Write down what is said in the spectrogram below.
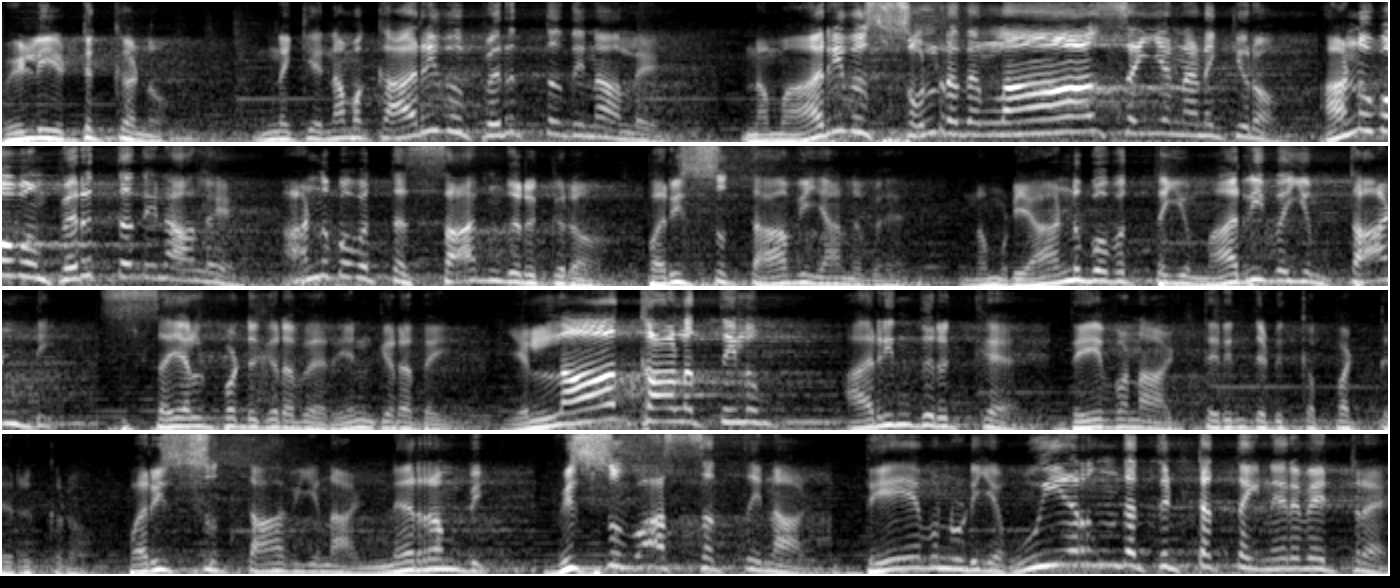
வெளியிட்டுக்கணும். இன்னைக்கு நமக்கு அறிவு பெருத்ததினாலே நம்ம அறிவு சொல்றதெல்லாம் செய்ய நினைக்கிறோம். அனுபவம் பெருத்ததினாலே அனுபவத்தை சார்ந்து இருக்கிறோம் பரிசுத்த ஆவியானவர் நம்முடைய அனுபவத்தையும் அறிவையும் தாண்டி செயல்படுகிறவர் என்கிறதை எல்லா காலத்திலும் அறிந்திருக்க தேவனால் தெரிந்தெடுக்கப்பட்டு இருக்கிறோம் பரிசுத்தாவியினால் நிரம்பி விசுவாசத்தினால் தேவனுடைய உயர்ந்த திட்டத்தை நிறைவேற்ற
